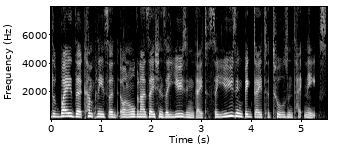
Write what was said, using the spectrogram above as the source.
the way that companies and organizations are using data. So using big data tools and techniques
